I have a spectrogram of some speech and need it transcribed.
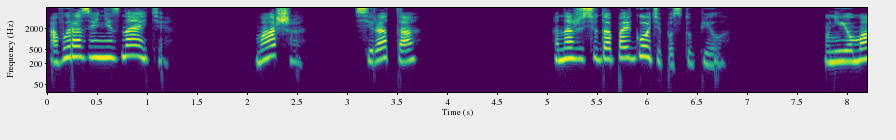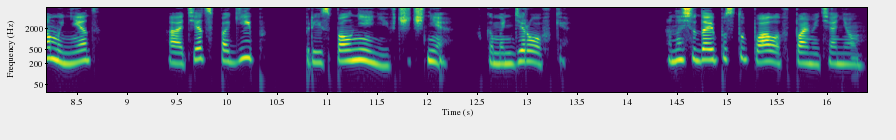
А вы разве не знаете? Маша — сирота. Она же сюда по льготе поступила. У нее мамы нет, а отец погиб при исполнении в Чечне, в командировке. Она сюда и поступала в память о нем.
